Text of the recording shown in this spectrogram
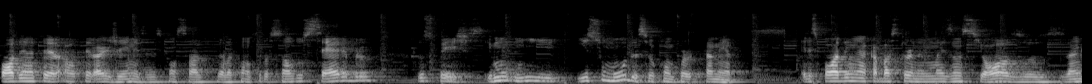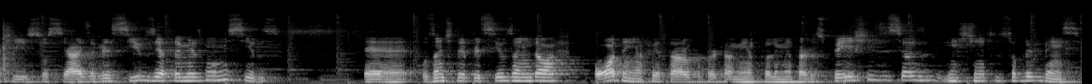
podem alterar, alterar genes responsáveis pela construção do cérebro dos peixes e, e, isso muda seu comportamento. Eles podem acabar se tornando mais ansiosos, antissociais, agressivos e até mesmo homicidas. É, os antidepressivos ainda podem afetar o comportamento alimentar dos peixes e seus instintos de sobrevivência.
